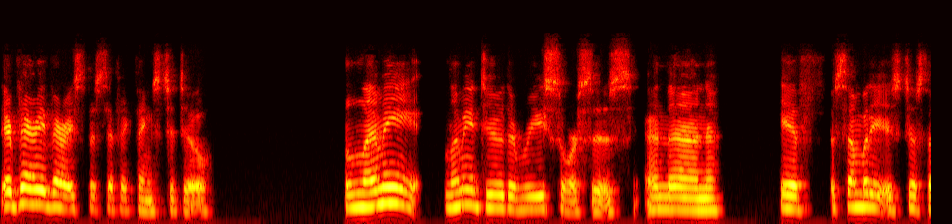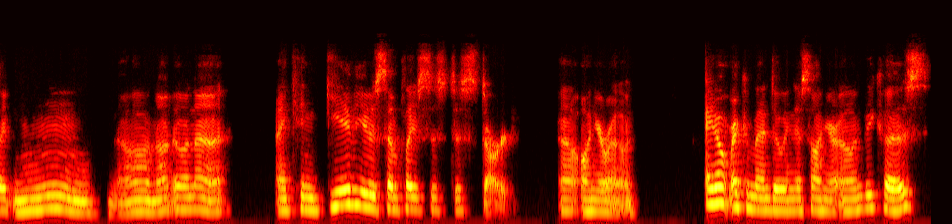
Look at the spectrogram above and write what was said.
they're very, very specific things to do. Let me let me do the resources and then if somebody is just like, mm, no, not doing that, I can give you some places to start uh, on your own. I don't recommend doing this on your own because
